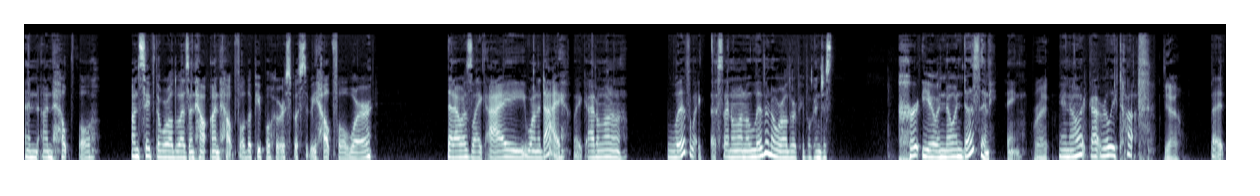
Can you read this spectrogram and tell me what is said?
and unhelpful, unsafe the world was, and how unhelpful the people who were supposed to be helpful were. That I was like, I want to die. Like, I don't want to live like this. I don't want to live in a world where people can just hurt you and no one does anything. Right. You know, it got really tough. Yeah. But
